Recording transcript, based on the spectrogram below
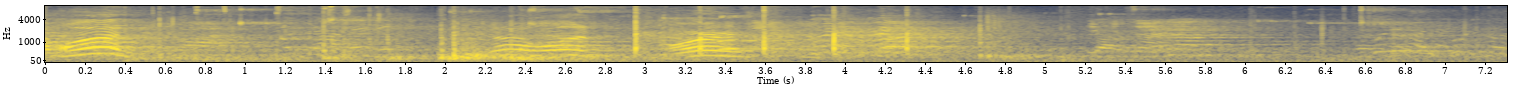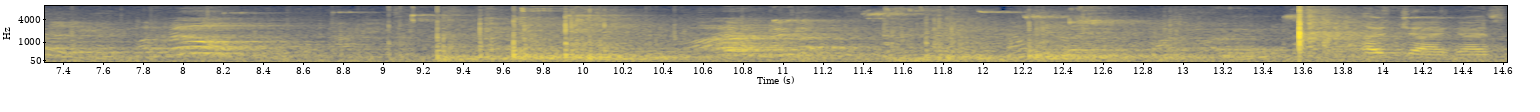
Got one. Got one. Job, guys.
